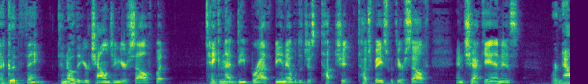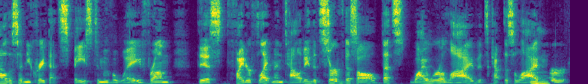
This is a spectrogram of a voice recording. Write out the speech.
a good thing to know that you're challenging yourself, but taking that deep breath, being able to just touch it, touch base with yourself and check in is where now all of a sudden you create that space to move away from this fight or flight mentality that served us all. That's why we're alive. It's kept us alive mm-hmm. for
